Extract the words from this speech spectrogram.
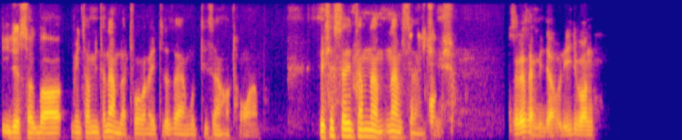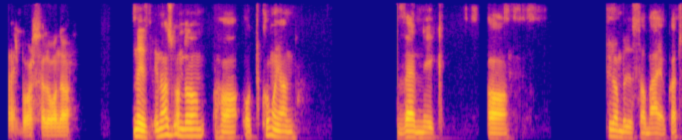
időszakba, mintha, mintha nem lett volna itt az elmúlt 16 hónap. És ez szerintem nem, nem szerencsés. Azért ez nem mindenhol így van. És Barcelona. Nézd, én azt gondolom, ha ott komolyan vennék a különböző szabályokat,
